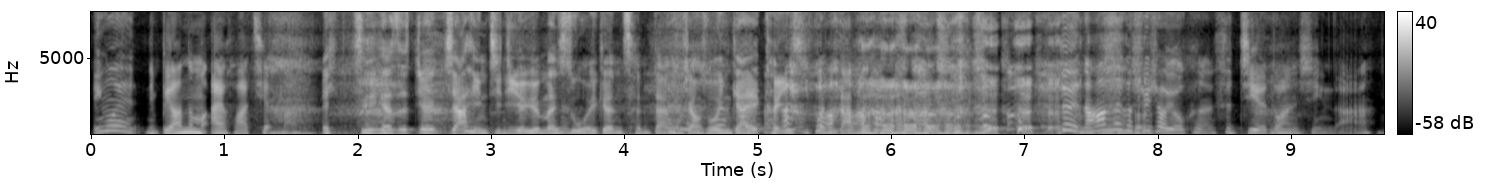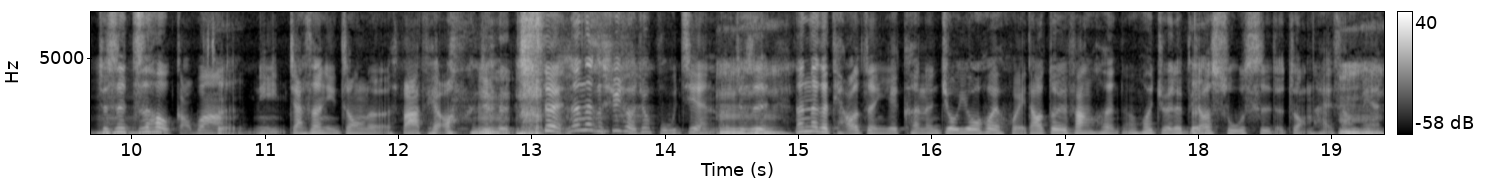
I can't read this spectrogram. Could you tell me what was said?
因为你不要那么爱花钱嘛。哎、欸，其实应该是因为家庭经济原本是我一个人承担，我想说应该可以一起分担。对，然后那个需求有可能是阶段性的啊，嗯、就是之后搞不好你假设你中了发票，嗯、对，那那个需求就不见了，嗯、就是那那个调整也可能就又会回到对方可能会觉得比较舒适的状态上面。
